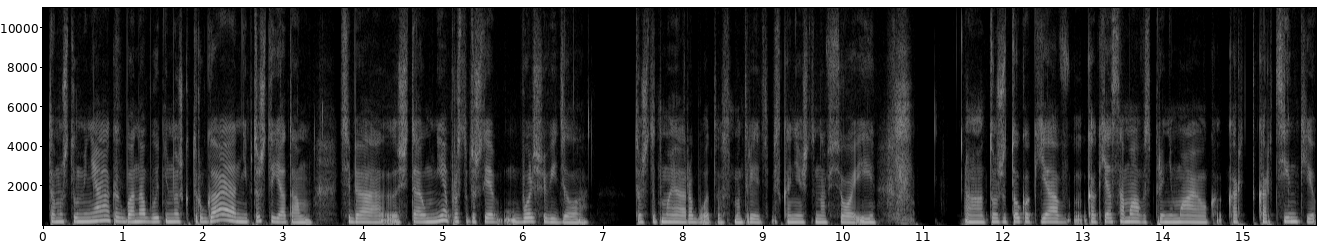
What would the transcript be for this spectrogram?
Потому что у меня как бы она будет немножко другая, не потому что я там себя считаю умнее, а просто потому что я больше видела. То, что это моя работа, смотреть бесконечно на все. И тоже то, как я, как я сама воспринимаю кар картинки,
